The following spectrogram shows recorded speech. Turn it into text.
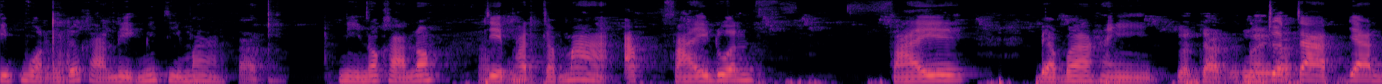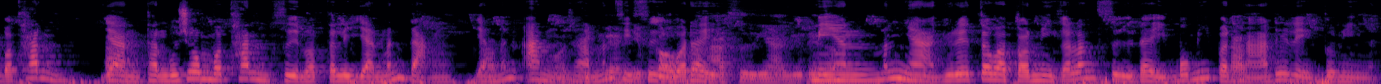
10งวดแล้วเด้อค่ะเลขมีที่มาครับ นี่เนาะค่ะเนาะครับ เจพัดกับมาอัพสายด่วนสาย แบบว่าให้จวดจัดยังไงจดจาดยานบ่ทันยานท่านผู้ชมบ่ทันซื้อลอตเตอรี่ยานมันดังยานมันอั้นค่ะมันสิซื้อบ่ได้หาซื้อยากอยู่ด้เมียครับนมันยากอยู่เลยแต่ว่าตอนนี้กำลังซื้อได้บ่มีปัญหาได้เลยตัวนี้น่ะ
